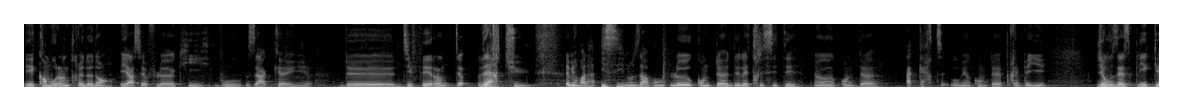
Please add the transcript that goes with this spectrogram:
Et quand vous rentrez dedans, il y a ces fleurs qui vous accueillent de différentes vertus. Et bien voilà, ici nous avons le compteur d'électricité, un compteur à carte ou bien compteur prépayé. Je vous explique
